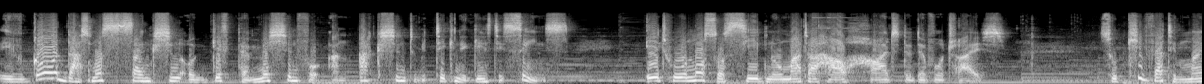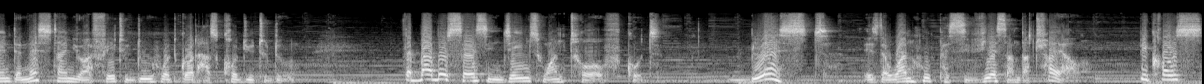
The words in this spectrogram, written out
If God does not sanction or give permission for an action to be taken against his saints, it will not succeed no matter how hard the devil tries. So keep that in mind the next time you are afraid to do what God has called you to do. The Bible says in James 1.12, quote, Blessed is the one who perseveres under trial, because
